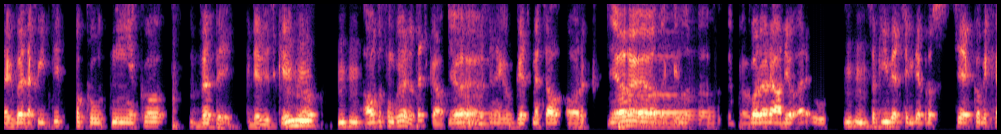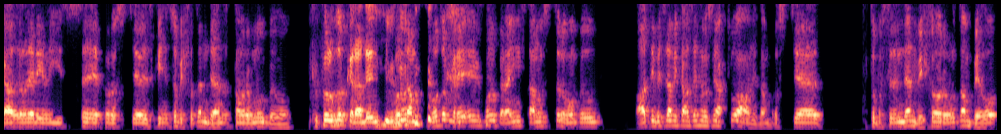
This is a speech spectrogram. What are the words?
tak bude takový ty pokoutný jako weby, kde vždycky mm-hmm. jako Mm-hmm. A ono to funguje do teďka. Jo, jo, jo. Vlastně jako getmetal.org. Jo, jo, jo, to Core Radio RU. Mm-hmm. Takové věci, kde prostě jako vycházely release, prostě vždycky něco vyšlo ten den, to tam rovnou bylo. Bylo to kradení. Bylo, tam, bylo to, kry, bylo to kradení, stáhnu si to do mobilu, ale ty věci tam vycházely hrozně aktuálně, tam prostě to prostě ten den vyšlo, rovnou tam bylo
